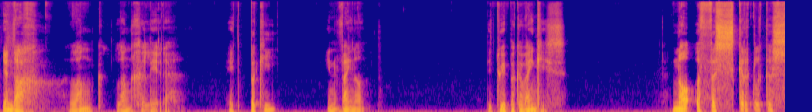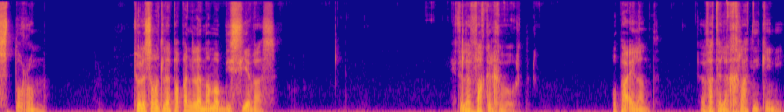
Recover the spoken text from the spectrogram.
Eendag, lank, lank gelede, het Pikkie en Wynand die twee pikkewyntjies na 'n verskriklike storm toe hulle saam met hulle pappa en hulle mamma op die see was het hulle wakker geword op 'n eiland wat hulle glad nie ken nie.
